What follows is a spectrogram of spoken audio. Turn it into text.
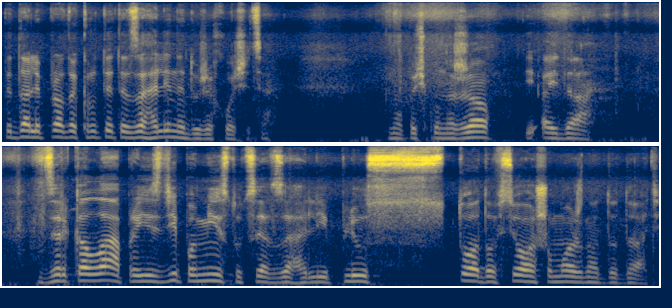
Педалі, правда, крутити взагалі не дуже хочеться. Кнопочку нажав і айда. Дзеркала при їзді по місту це взагалі плюс 100 до всього, що можна додати.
